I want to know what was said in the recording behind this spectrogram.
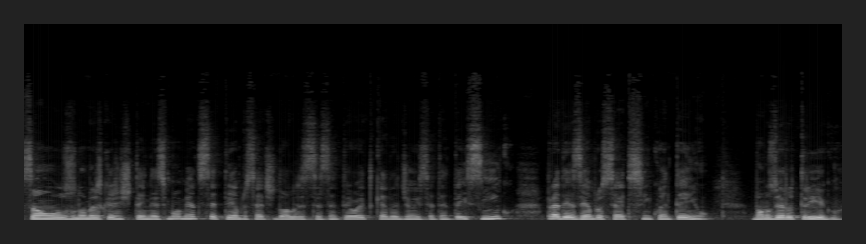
são os números que a gente tem nesse momento. Setembro, 7 dólares e 68, queda de 1,75. Para dezembro, 7,51. Vamos ver o trigo.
